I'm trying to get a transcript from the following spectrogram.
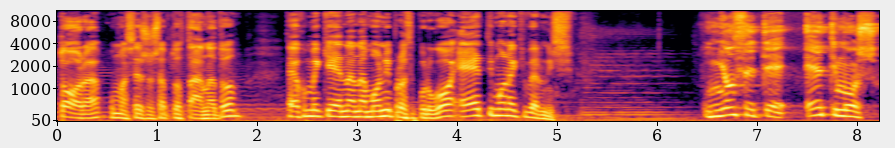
τώρα που μας έσωσε από το θάνατο, έχουμε και έναν αναμονή πρωθυπουργό έτοιμο να κυβερνήσει. Νιώθετε έτοιμος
